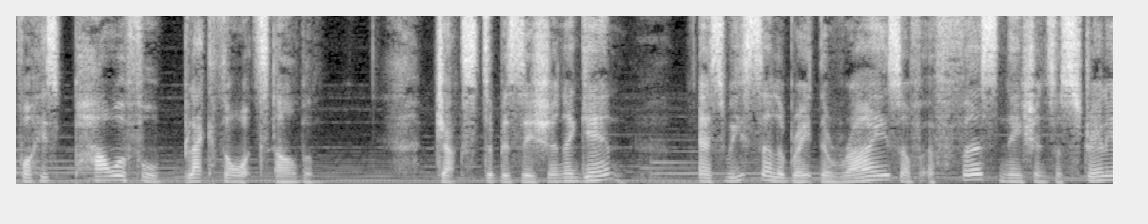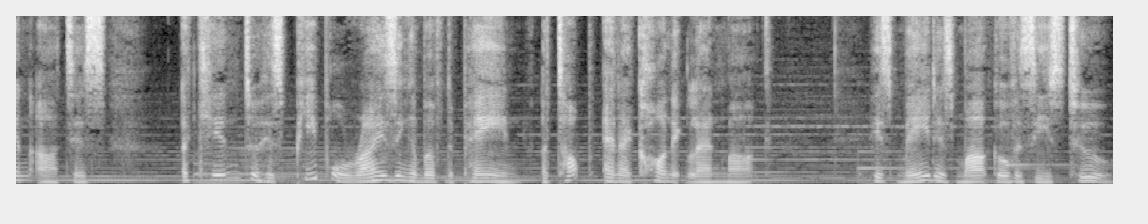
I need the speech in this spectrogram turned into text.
for his powerful Black Thoughts album. Juxtaposition again, as we celebrate the rise of a First Nations Australian artist akin to his people rising above the pain atop an iconic landmark. He's made his mark overseas too,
